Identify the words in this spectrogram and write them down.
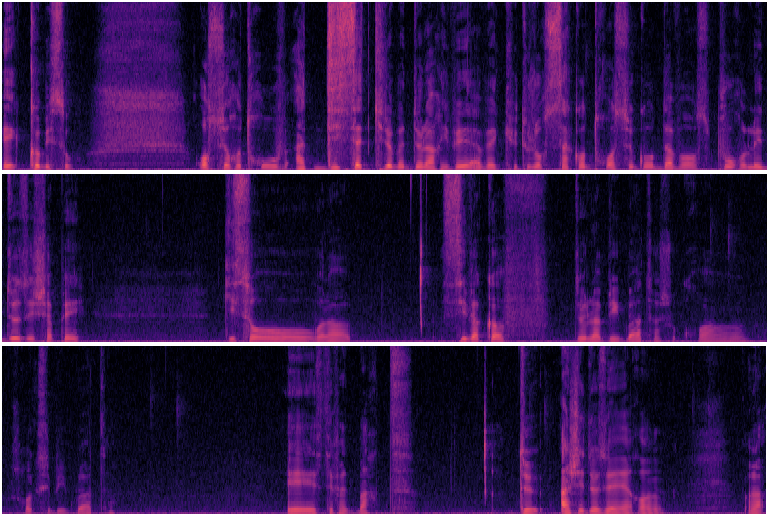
et Comesso. On se retrouve à 17 km de l'arrivée avec toujours 53 secondes d'avance pour les deux échappés qui sont voilà Sivakov de la Big Bat, hein, je crois, euh, je crois que c'est Big Bat et Stéphane Barth de AG2R. euh, Voilà.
